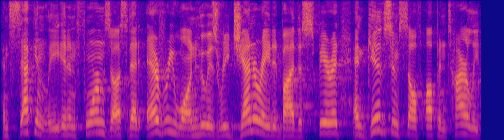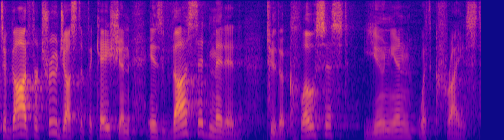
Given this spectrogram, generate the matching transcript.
And secondly, it informs us that everyone who is regenerated by the Spirit and gives himself up entirely to God for true justification is thus admitted to the closest union with Christ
